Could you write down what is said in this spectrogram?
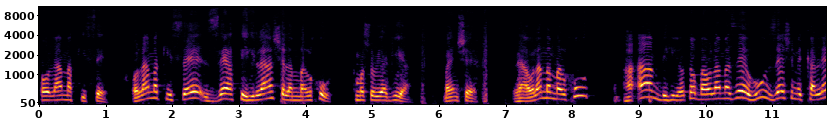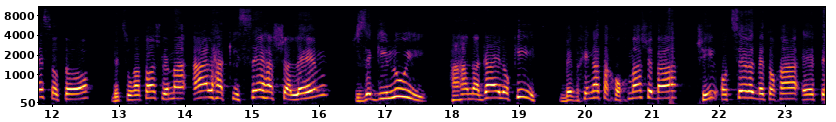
עולם הכיסא. עולם הכיסא זה התהילה של המלכות, כמו שהוא יגיע בהמשך. והעולם המלכות, העם בהיותו בעולם הזה, הוא זה שמקלס אותו בצורתו השלמה על הכיסא השלם, שזה גילוי ההנהגה האלוקית בבחינת החוכמה שבה, שהיא עוצרת בתוכה את uh,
